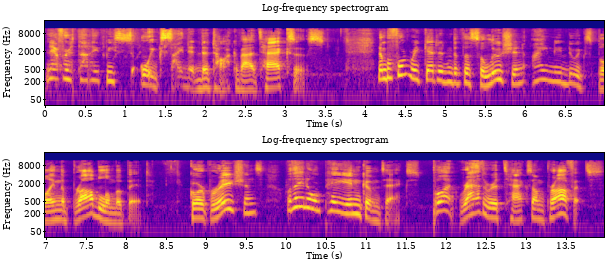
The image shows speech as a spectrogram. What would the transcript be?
Never thought I'd be so excited to talk about taxes. Now before we get into the solution, I need to explain the problem a bit. Corporations, well they don't pay income tax, but rather a tax on profits.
